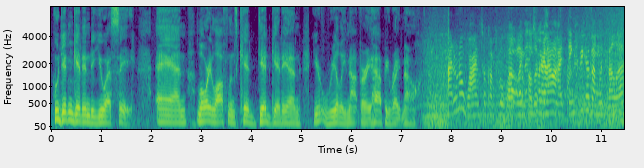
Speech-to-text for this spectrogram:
who didn't get into USC, and Lori Loughlin's kid did get in, you're really not very happy right now. I don't know why I'm so comfortable vlogging oh, in public right now. I think because I'm with Bella.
